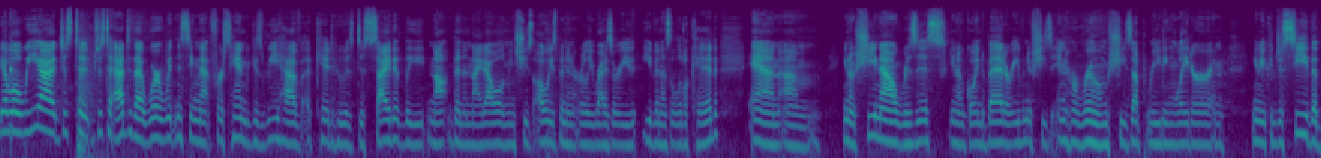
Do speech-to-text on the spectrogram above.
Yeah, well, we uh, just to just to add to that, we're witnessing that firsthand because we have a kid who has decidedly not been a night owl. I mean, she's always been an early riser, e- even as a little kid, and um, you know, she now resists, you know, going to bed, or even if she's in her room, she's up reading later, and you know, you can just see the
